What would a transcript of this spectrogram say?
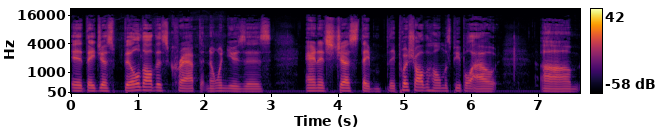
It they just build all this crap that no one uses, and it's just they they push all the homeless people out. Um,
